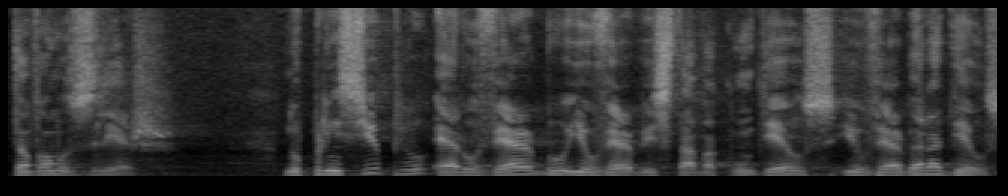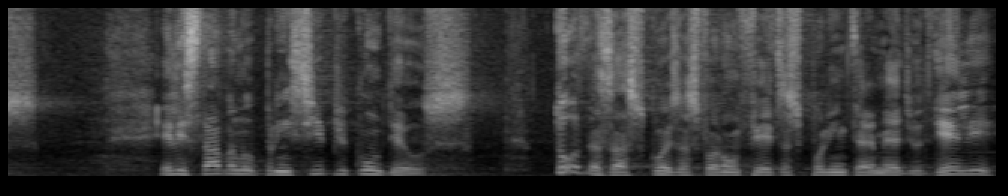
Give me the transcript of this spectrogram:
Então vamos ler. No princípio era o Verbo, e o Verbo estava com Deus, e o Verbo era Deus. Ele estava no princípio com Deus. Todas as coisas foram feitas por intermédio dele,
